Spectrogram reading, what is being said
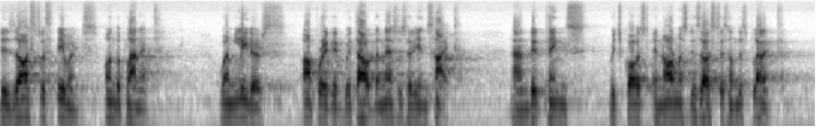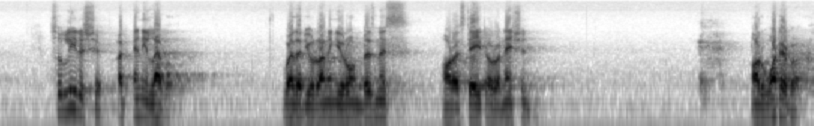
disastrous events on the planet when leaders operated without the necessary insight and did things which caused enormous disasters on this planet. So leadership at any level, whether you're running your own business or a state or a nation or whatever,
